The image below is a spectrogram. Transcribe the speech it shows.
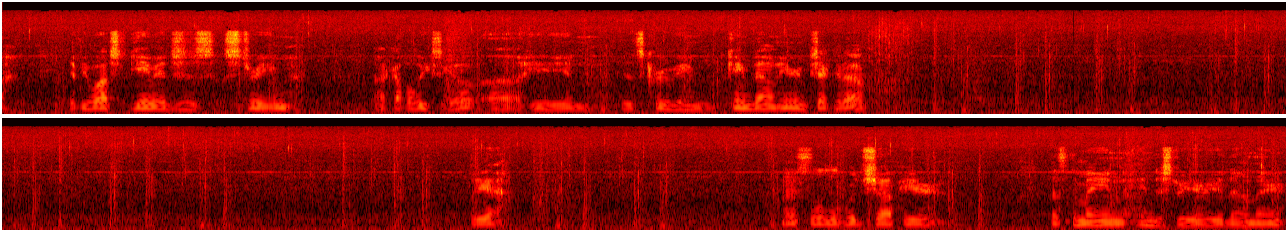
Uh, if you watched Game Edge's stream a couple weeks ago, uh, he and his crew came, came down here and checked it out. But yeah. Nice little wood shop here. That's the main industry area down there.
